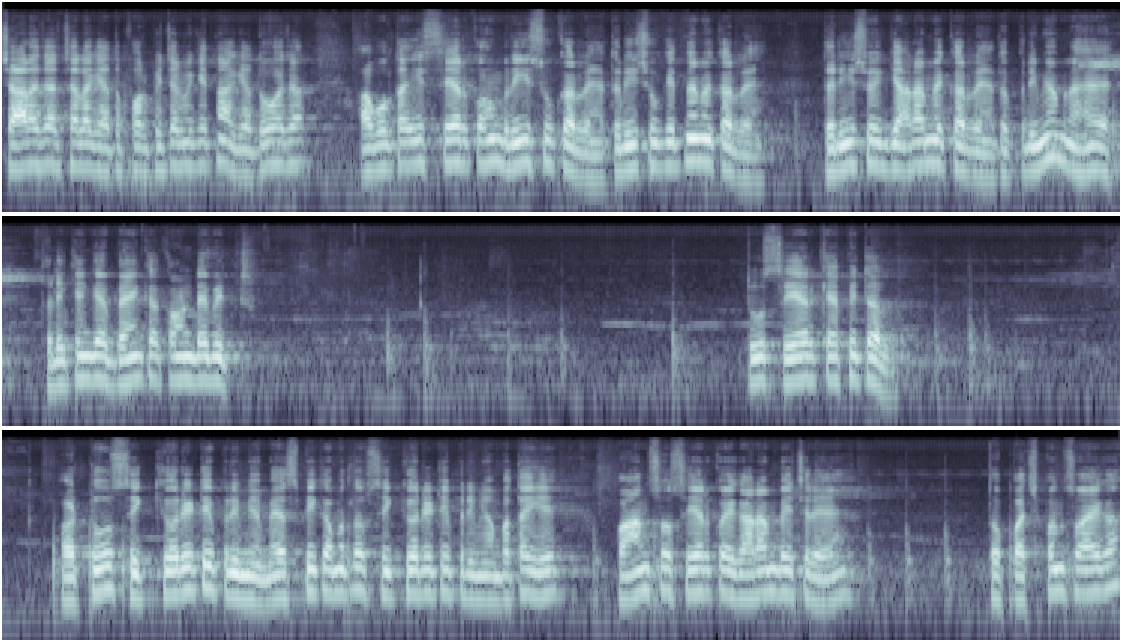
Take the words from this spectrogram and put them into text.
चार हज़ार चला गया तो फॉर फीचर में कितना आ गया? दो हज़ार। अब बोलता है, इस शेयर को हम रीशू कर रहे हैं तो रीशू कितने में कर रहे हैं? तो रीशू ग्यारह में कर रहे हैं तो प्रीमियम ना है? तो लिखेंगे bank account debit to share capital और टू सिक्योरिटी प्रीमियम एसपी का मतलब सिक्योरिटी प्रीमियम बताइए 500 शेयर को ग्यारह में बेच रहे हैं तो पचपन आएगा।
